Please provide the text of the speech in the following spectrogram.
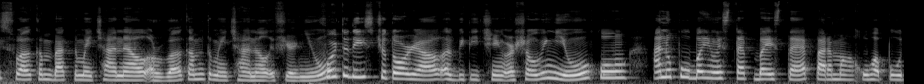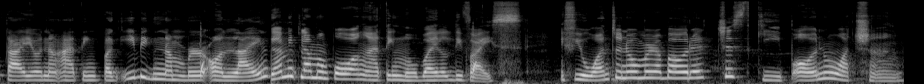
guys! Welcome back to my channel or welcome to my channel if you're new. For today's tutorial, I'll be teaching or showing you kung ano po ba yung step by step para makakuha po tayo ng ating pag-ibig number online. Gamit lamang po ang ating mobile device. If you want to know more about it, just keep on watching.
